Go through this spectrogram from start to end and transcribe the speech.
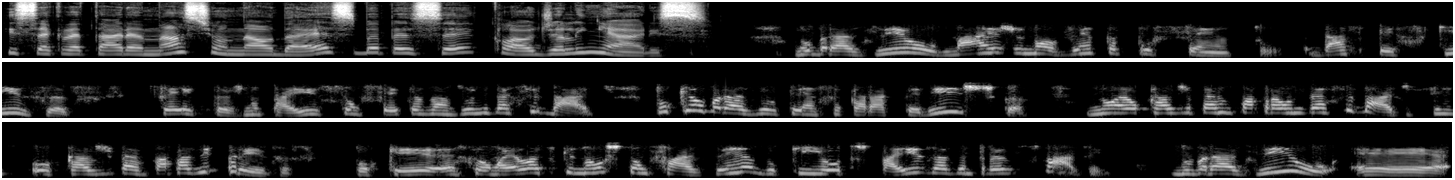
e secretária nacional da SBPC, Cláudia Linhares. No Brasil, mais de 90% das pesquisas feitas no país são feitas nas universidades. Porque o Brasil tem essa característica, não é o caso de perguntar para a universidade, sim o caso de perguntar para as empresas, porque são elas que não estão fazendo o que em outros países as empresas fazem. No Brasil, é,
